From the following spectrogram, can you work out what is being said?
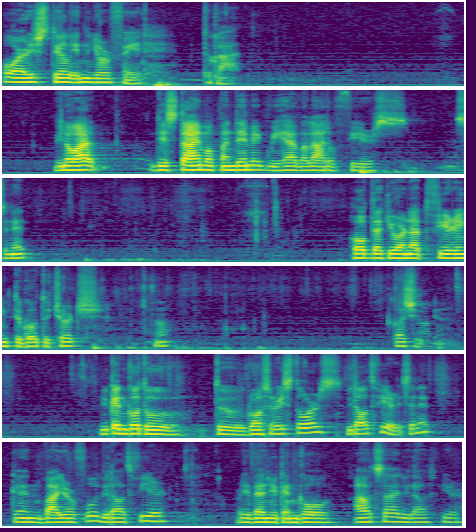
Or are you still in your faith to God? You know what? This time of pandemic, we have a lot of fears, isn't it? Hope that you are not fearing to go to church. Because you, you can go to, to grocery stores without fear, isn't it? You can buy your food without fear. Or even you can go outside without fear.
